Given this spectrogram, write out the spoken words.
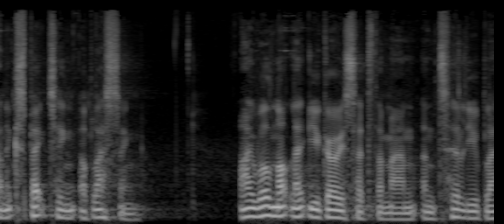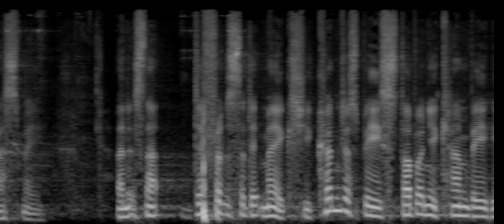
and expecting a blessing. I will not let you go, he said to the man, until you bless me. And it's that difference that it makes. You couldn't just be stubborn, you can be,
